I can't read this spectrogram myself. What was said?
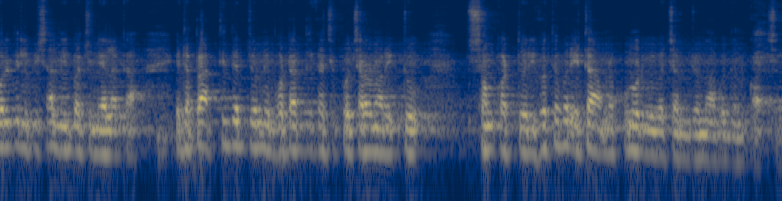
করে দিলে বিশাল নির্বাচনী এলাকা, এটা প্রার্থীদের জন্য, ভোটারদের কাছে প্রচারণার একটু সংকট তৈরি হতে পারে, এটা আমরা পুনর্বিবেচনার জন্য আবেদন করছি।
